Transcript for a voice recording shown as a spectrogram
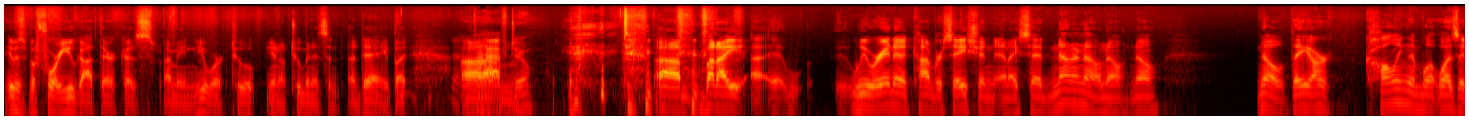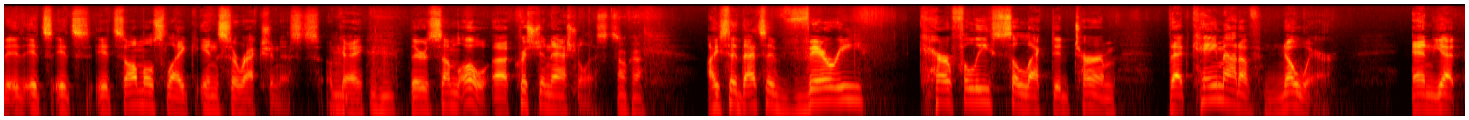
it was before you got there because I mean you work two you know two minutes a, day, but I have to. um, but I uh, we were in a conversation and I said no no no no no no they are calling them what was it, it it's it's it's almost like insurrectionists okay there's some oh uh, Christian nationalists Okay. I said that's a very carefully selected term that came out of nowhere. And yet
